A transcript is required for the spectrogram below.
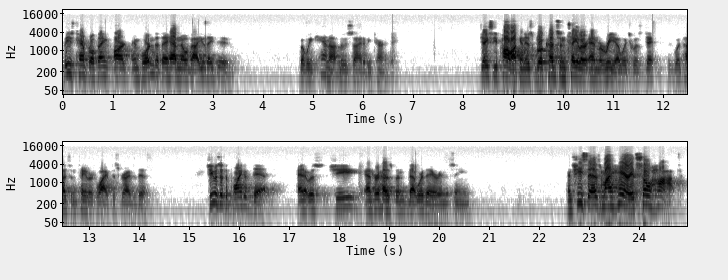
these temporal things aren't important, that they have no value. They do. But we cannot lose sight of eternity. J.C. Pollock, in his book Hudson Taylor and Maria, which was J- Hudson Taylor's wife, describes this. She was at the point of death. And it was she and her husband that were there in the scene. And she says, My hair, it's so hot.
